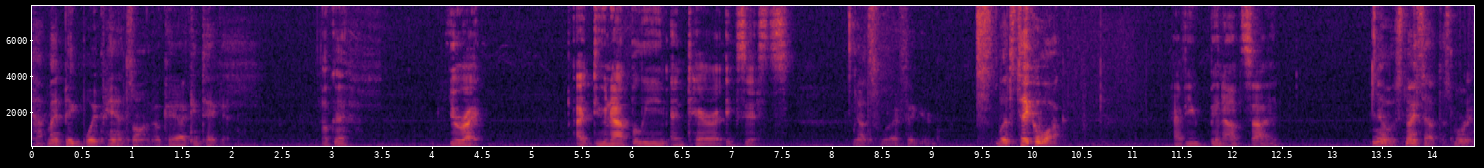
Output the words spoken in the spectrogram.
have my big boy pants on, okay? I can take it. Okay. You're right. I do not believe Anterra exists. That's what I figured. Let's take a walk. Have you been outside? No, it's nice out this morning.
